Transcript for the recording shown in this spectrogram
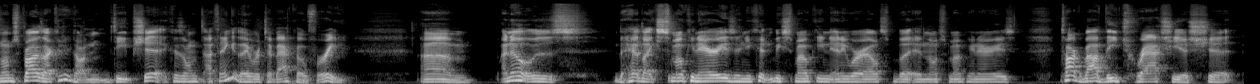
I'm surprised I could have gotten deep shit because I think they were tobacco free. Um, I know it was they had like smoking areas and you couldn't be smoking anywhere else but in those smoking areas. Talk about the trashiest shit,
